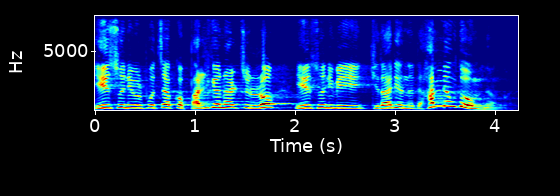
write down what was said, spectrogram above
예수님을 붙잡고 발견할 줄로 예수님이 기다렸는데 한 명도 없는 거예요.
